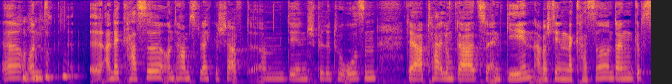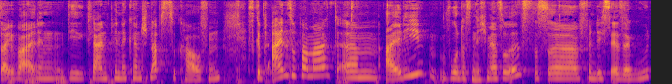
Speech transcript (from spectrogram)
äh, und äh, an der Kasse und haben es vielleicht geschafft, ähm, den Spirituosen der Abteilung da zu entgehen, aber stehen in der Kasse und dann gibt's da überall den, die kleinen Pinneken Schnaps zu kaufen. Es gibt einen Supermarkt, ähm, Aldi, wo das nicht mehr so ist. Das äh, finde ich sehr, sehr gut.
